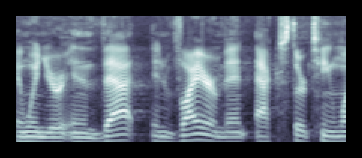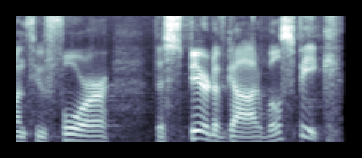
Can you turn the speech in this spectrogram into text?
And when you're in that environment, Acts 13, 1 through 4, the Spirit of God will speak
